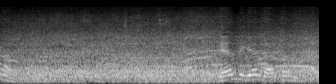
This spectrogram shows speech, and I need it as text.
ना geldi geldi Ertan.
